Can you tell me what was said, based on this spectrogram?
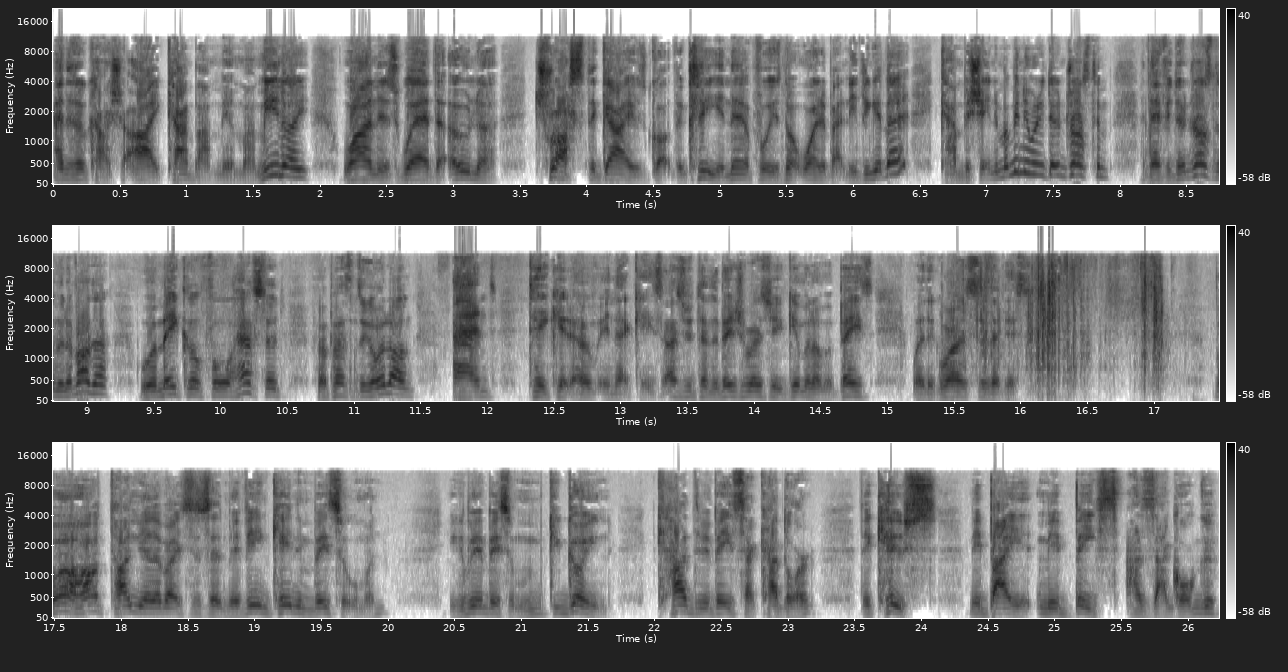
and the Kasha. I Kaba Maminoi. One is where the owner trusts the guy who's got the kli and therefore he's not worried about leaving it there. Kaba Shein Mamini when you don't trust him. And therefore you don't trust him in Avada, we're making for Hefsed for a person to go along and take it home in that case. As we turn the Bishop, so you give on a base where the Gemara says like this. Tanya the Bais says, Mevin Kedim Besa Uman. You can be in Besa Uman, Kigoin kad beis hakador, the kos beis hazagog,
